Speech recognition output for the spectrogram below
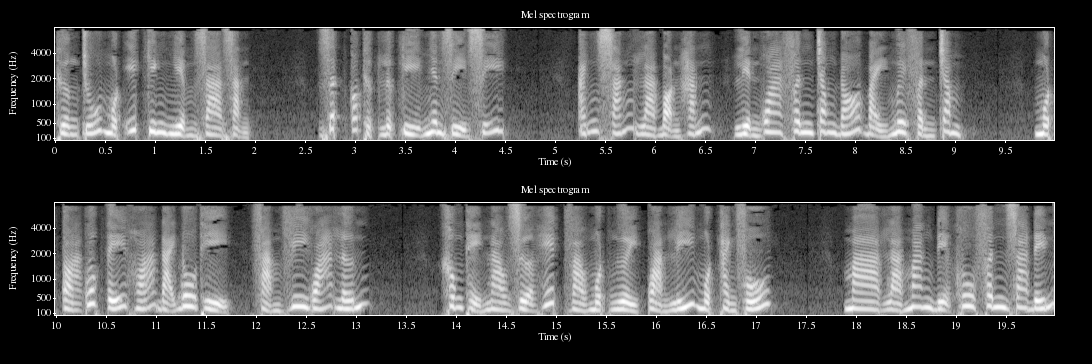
Thường trú một ít kinh nghiệm già dặn. Rất có thực lực kỳ nhân dị sĩ. Ánh sáng là bọn hắn, liền qua phân trong đó 70%. Một tòa quốc tế hóa đại đô thị, phạm vi quá lớn. Không thể nào dựa hết vào một người quản lý một thành phố. Mà là mang địa khu phân ra đến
